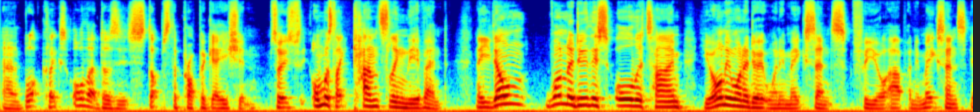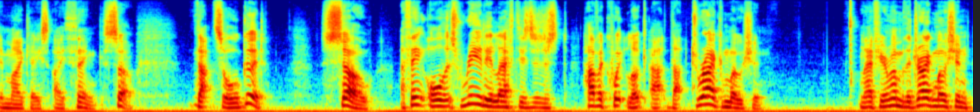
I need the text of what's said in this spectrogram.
And block clicks, all that does is stops the propagation. So it's almost like canceling the event. Now, you don't want to do this all the time. You only want to do it when it makes sense for your app. And it makes sense in my case, I think. So that's all good. So I think all that's really left is to just have a quick look at that drag motion. Now, if you remember, the drag motion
